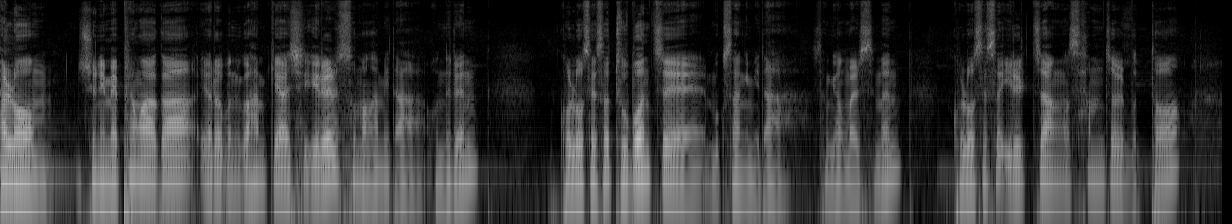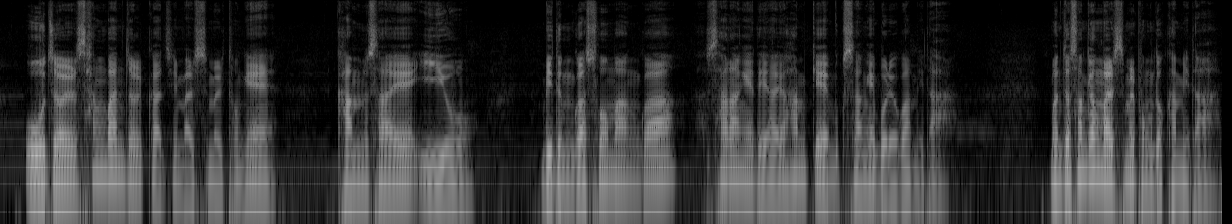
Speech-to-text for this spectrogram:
샬롬 주님의 평화가 여러분과 함께 하시기를 소망합니다. 오늘은 골로새서 두 번째 묵상입니다. 성경 말씀은 골로새서 1장 3절부터 5절 상반절까지 말씀을 통해 감사의 이유, 믿음과 소망과 사랑에 대하여 함께 묵상해 보려고 합니다. 먼저 성경 말씀을 봉독합니다.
